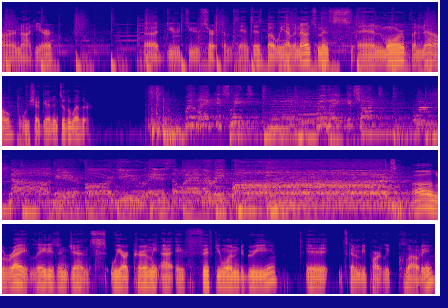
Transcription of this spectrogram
are not here uh, due to circumstances, but we have announcements and more. But now, we shall get into the weather. We'll make it sweet. We'll make it short. All right, ladies and gents, we are currently at a 51 degree. It, it's going to be partly cloudy.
